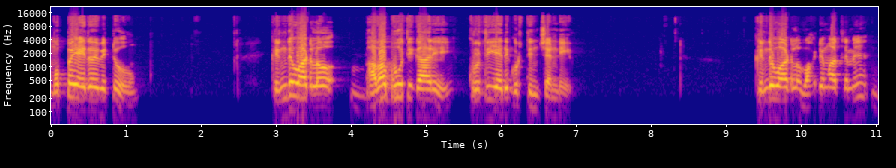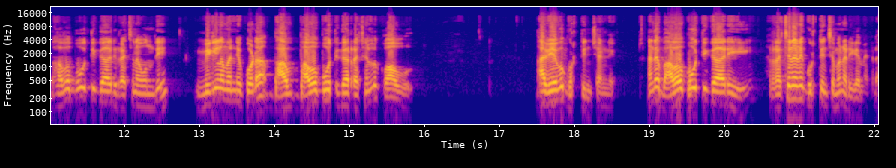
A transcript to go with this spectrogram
ముప్పై ఐదవ విట్టు. క్రింది వాటిలో భవభూతి గారి కృతి ఏది గుర్తించండి? క్రింది వాటిలో ఒకటి మాత్రమే భవభూతి గారి రచన ఉంది. మిగిలినవన్నీ కూడా భవ భవభూతి గారి రచనలు కావు. అవేవో గుర్తించండి. అంటే భవభూతి గారి రచనని గుర్తించమని అడిగాము ఇక్కడ.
